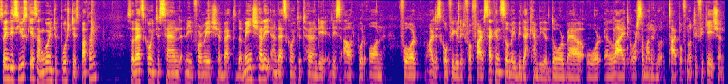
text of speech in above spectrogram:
So in this use case, I'm going to push this button. So that's going to send the information back to the main Shelly and that's going to turn the, this output on for, I just configured it for five seconds, so maybe that can be a doorbell or a light or some other type of notification.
